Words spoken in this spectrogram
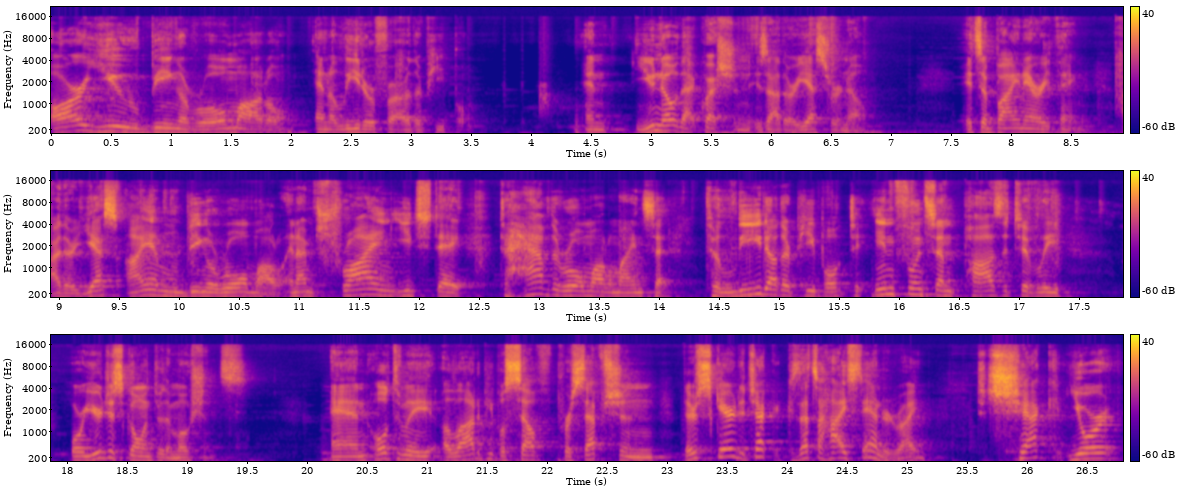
Are you being a role model and a leader for other people? And you know that question is either a yes or no. It's a binary thing. Either, yes, I am being a role model and I'm trying each day to have the role model mindset, to lead other people, to influence them positively, or you're just going through the motions. And ultimately, a lot of people's self perception, they're scared to check it because that's a high standard, right? To check your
